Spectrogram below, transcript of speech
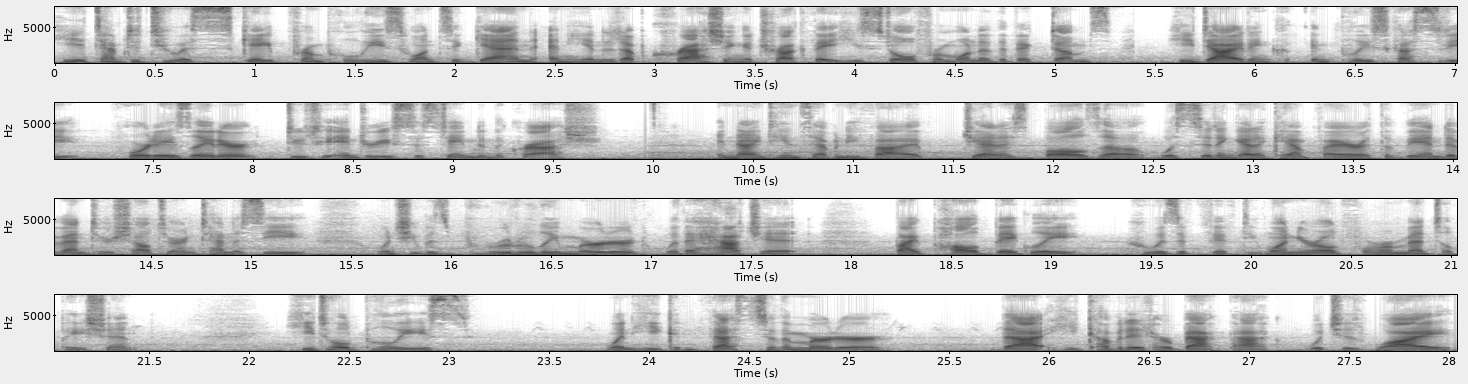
He attempted to escape from police once again, and he ended up crashing a truck that he stole from one of the victims. He died in, in police custody four days later due to injuries sustained in the crash. In 1975, Janice Balza was sitting at a campfire at the Van Deventer shelter in Tennessee when she was brutally murdered with a hatchet by Paul Bigley, who was a 51 year old former mental patient. He told police when he confessed to the murder that he coveted her backpack, which is why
